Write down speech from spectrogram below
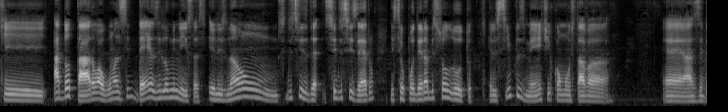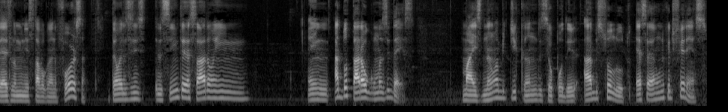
que adotaram algumas ideias iluministas. Eles não se desfizeram de seu poder absoluto. Eles simplesmente, como estava é, as ideias iluministas estavam ganhando força, então eles, eles se interessaram em, em adotar algumas ideias, mas não abdicando de seu poder absoluto. Essa é a única diferença.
